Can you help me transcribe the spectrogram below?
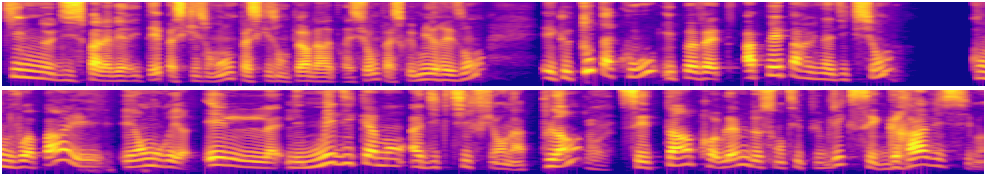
qu'ils ne disent pas la vérité parce qu'ils ont honte, parce qu'ils ont peur de la répression, parce que mille raisons, et que tout à coup, ils peuvent être happés par une addiction qu'on ne voit pas et, et en mourir. Et la- les médicaments addictifs, il y en a plein. Ouais. C'est un problème de santé publique, c'est gravissime.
